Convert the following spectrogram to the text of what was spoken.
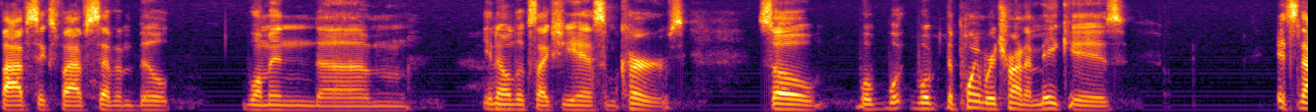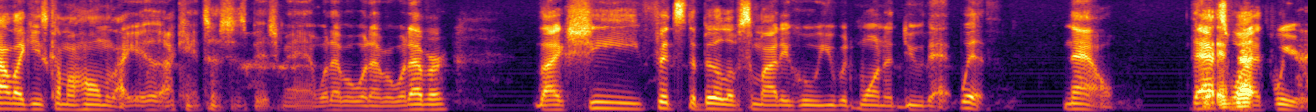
five, six, five, seven built woman. Um, you know, looks like she has some curves. So, what, what, what the point we're trying to make is, it's not like he's coming home like, I can't touch this bitch, man. Whatever, whatever, whatever. Like she fits the bill of somebody who you would want to do that with. Now, that's and why that- it's weird.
